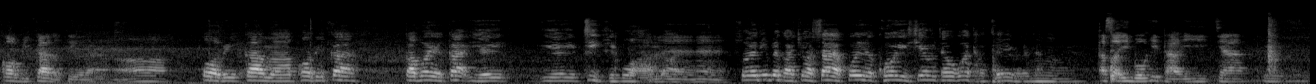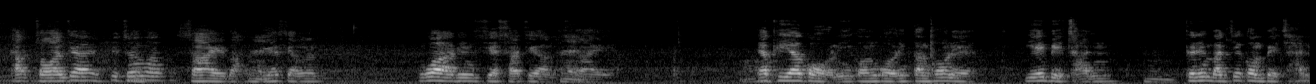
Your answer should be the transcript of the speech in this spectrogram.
顾美甲就对啦，哦，高美甲嘛，高美甲到尾甲伊的伊的志气无合嘛，嘿嘿，所以你要甲叫啥，考考医生，才有我读册个啥，嗯，啊，所以伊无去读，伊正，嗯，读做完遮，迄阵我三个吧，伫遐上，我恁是三只嘛，三个。遐去啊五年，讲五年艰苦呢，伊迄卖田，嗯，叫恁万姐讲卖田，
